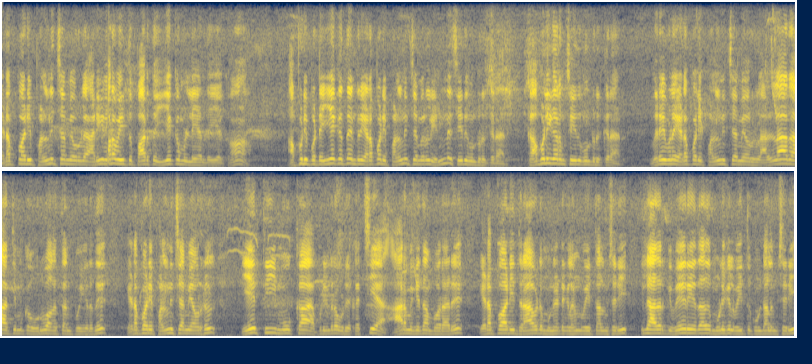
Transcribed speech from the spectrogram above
எடப்பாடி பழனிசாமி அவர்களை அடிவர வைத்து பார்த்த இயக்கம் இல்லையா அந்த இயக்கம்? அப்படிப்பட்ட இயக்கத்தை இன்று எடப்பாடி பழனிசாமி அவர்கள் என்ன செய்து கொண்டிருக்கிறார்? கபலீகரம் செய்து கொண்டிருக்கிறார். விரைவில் எடப்பாடி பழனிசாமி அவர்கள் அல்லாத அதிமுக உருவாகத்தான் போகிறது. எடப்பாடி பழனிசாமி அவர்கள் ஏதிமுக அப்படின்ற ஒரு கட்சியை ஆரம்பிக்க தான் போகிறாரு எடப்பாடி திராவிட முன்னேற்ற கழகம் வைத்தாலும் சரி இல்லை அதற்கு வேறு ஏதாவது மொழிகள் வைத்துக் கொண்டாலும் சரி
